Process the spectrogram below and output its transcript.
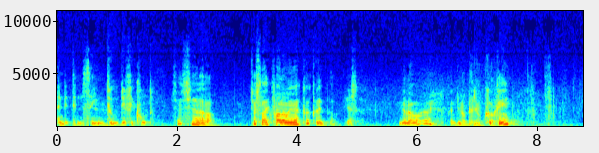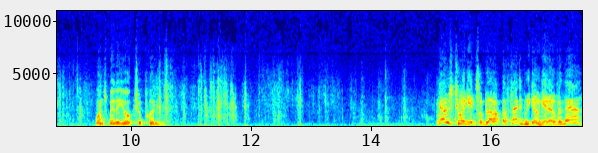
and it didn't seem too difficult. Just so. Just like following a cookery book. Yes, sir. You know, I can do a bit of cooking. Once made a Yorkshire pudding. Those two idiots will blow up the flat if we don't get over there.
